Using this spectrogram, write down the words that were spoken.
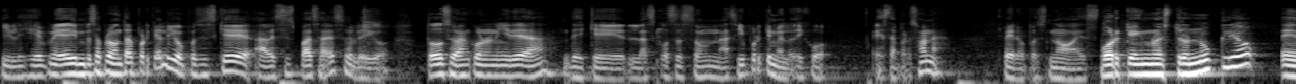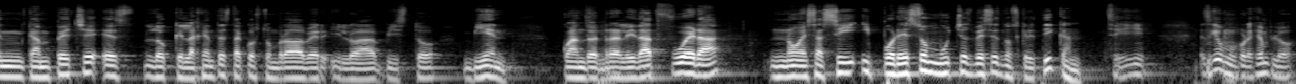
Y le dije, me empezó a preguntar por qué. Le digo, pues es que a veces pasa eso. Le digo, todos se van con una idea de que las cosas son así porque me lo dijo esta persona. Pero pues no es. Porque en nuestro núcleo, en Campeche, es lo que la gente está acostumbrada a ver y lo ha visto bien. Cuando en realidad fuera no es así y por eso muchas veces nos critican. Sí. Es que como por ejemplo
